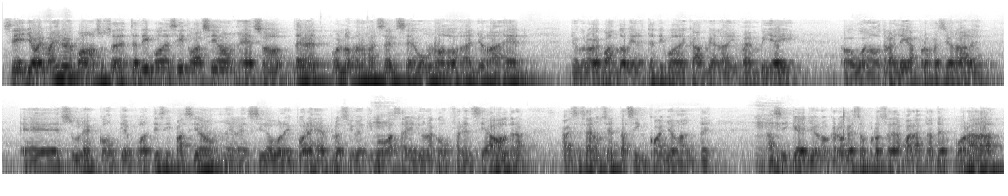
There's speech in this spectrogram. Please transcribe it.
Sí, yo imagino que cuando sucede este tipo de situación, eso debe por lo menos hacerse uno o dos años ahead. Yo creo que cuando viene este tipo de cambio en la misma NBA o en otras ligas profesionales, eh, surgen con tiempo de anticipación. El NCAA, por ejemplo, si un equipo mm. va a salir de una conferencia a otra, a veces se anuncia hasta cinco años antes. Así que yo no creo que eso proceda para esta temporada.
